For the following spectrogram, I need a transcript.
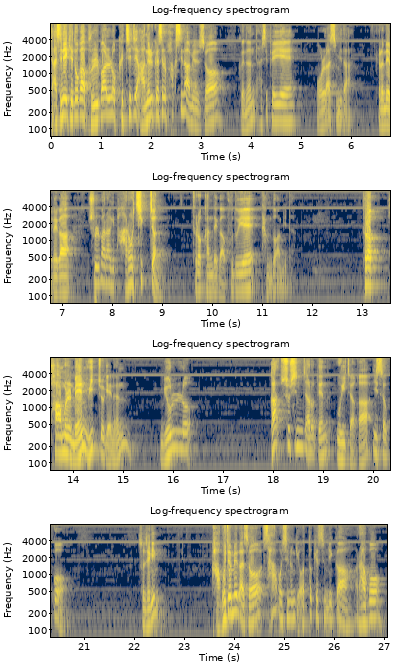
자신의 기도가 불발로 그치지 않을 것을 확신하면서 그는 다시 배에 올랐습니다. 그런데 배가 출발하기 바로 직전 트럭 한 대가 부두에 당도합니다. 트럭 화물 맨 위쪽에는 뮬러가 수신자로 된 의자가 있었고 선생님 가구점에 가서 사 오시는 게 어떻겠습니까? 라고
